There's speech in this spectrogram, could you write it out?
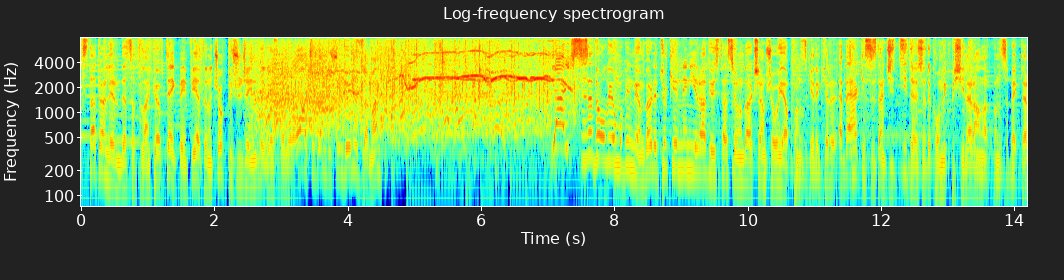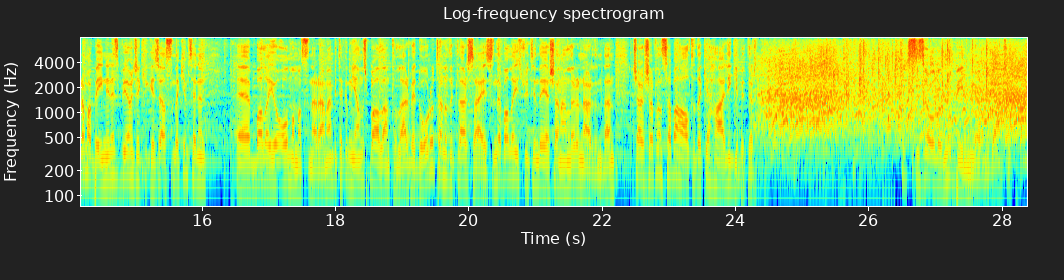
stat önlerinde satılan köfte ekmeğin fiyatının çok düşeceğini de gösteriyor. O açıdan düşündüğünüz zaman ya hiç size de oluyor mu bilmiyorum. Böyle Türkiye'nin en iyi radyo istasyonunda akşam şovu yapmanız gerekir. Ve herkes sizden ciddi derecede komik bir şeyler anlatmanızı bekler. Ama beyniniz bir önceki gece aslında kimsenin e, balayı olmamasına rağmen bir takım yanlış bağlantılar ve doğru tanıdıklar sayesinde balayı suitinde yaşananların ardından çarşafın sabah 6'daki hali gibidir. Hiç size olur mu bilmiyorum gerçekten.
